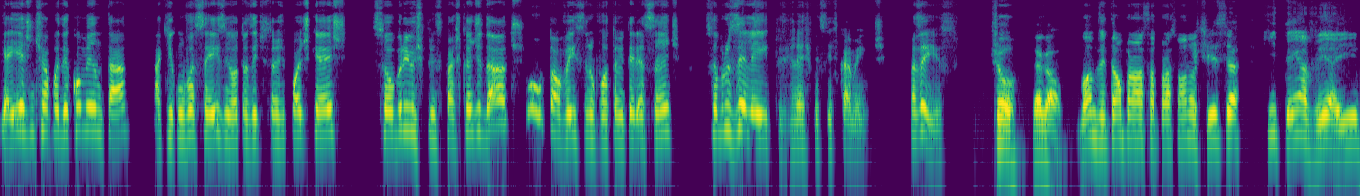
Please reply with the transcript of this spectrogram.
E aí a gente vai poder comentar aqui com vocês, em outras edições de podcast, sobre os principais candidatos, ou talvez, se não for tão interessante, sobre os eleitos, né, especificamente. Mas é isso. Show, legal. Vamos então para a nossa próxima notícia, que tem a ver aí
